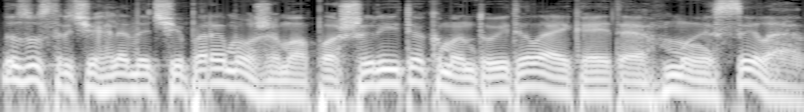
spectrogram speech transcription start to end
До зустрічі глядачі переможемо. Поширюйте, коментуйте, лайкайте. Ми сила.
